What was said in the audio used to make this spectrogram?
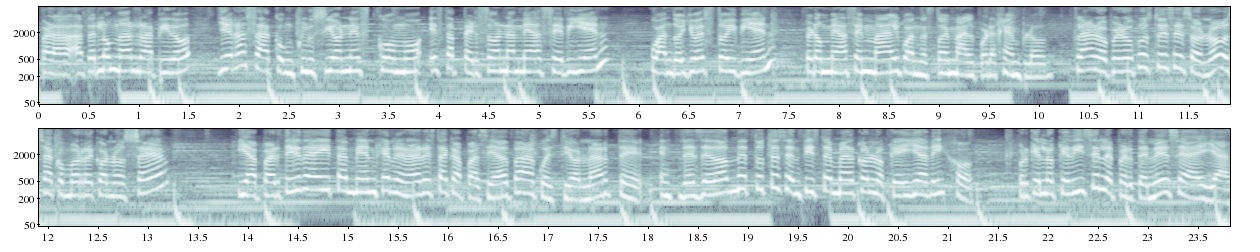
para hacerlo más rápido, llegas a conclusiones como esta persona me hace bien cuando yo estoy bien, pero me hace mal cuando estoy mal, por ejemplo. Claro, pero justo es eso, ¿no? O sea, como reconocer y a partir de ahí también generar esta capacidad para cuestionarte. ¿Desde dónde tú te sentiste mal con lo que ella dijo? Porque lo que dice le pertenece a ella.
